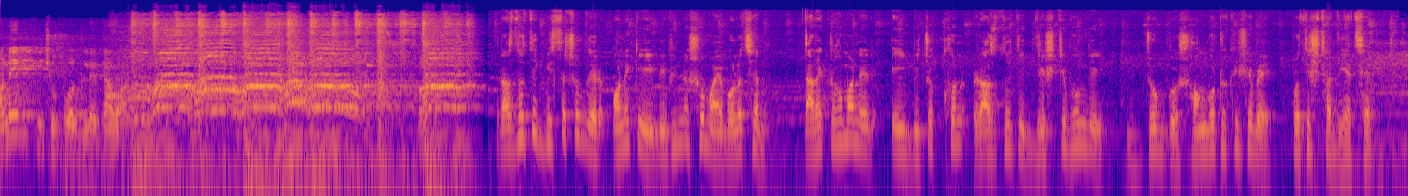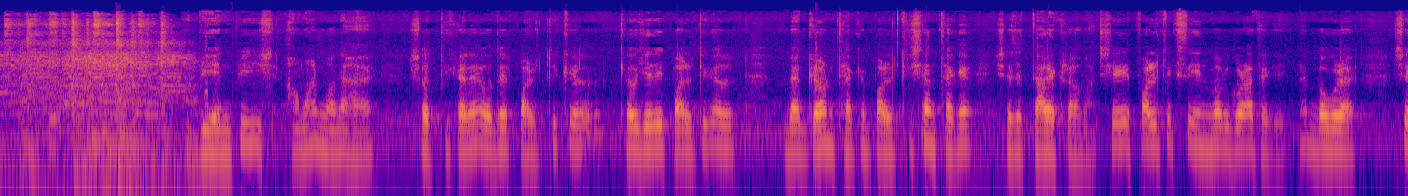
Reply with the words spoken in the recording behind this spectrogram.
অনেক কিছু বদলে দেওয়া। রাজনৈতিক বিশ্লেষকদের অনেকেই বিভিন্ন সময় বলেছেন, তারেক রহমানের এই বিচক্ষণ রাজনৈতিক দৃষ্টিভঙ্গি যোগ্য সংগঠক হিসেবে প্রতিষ্ঠা দিয়েছে। বিএনপি আমার মনে হয় সত্যিকারে ওদের পলিটিক্যাল কেউ যদি পলিটিক্যাল ব্যাকগ্রাউন্ড থাকে পলিটিশিয়ান থাকে, সে যে তারেক রহমান, সে পলিটিক্সে ইনভলভ গোড়া থেকে বগুড়ায় সে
